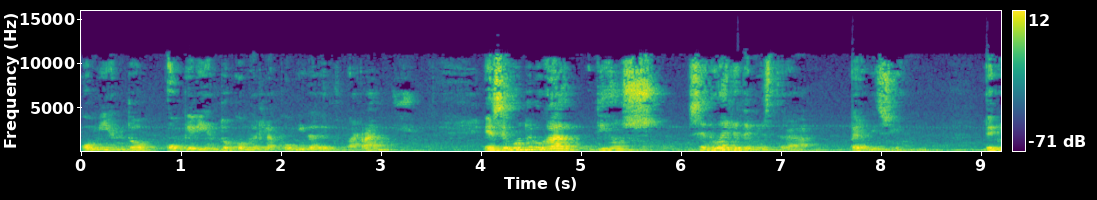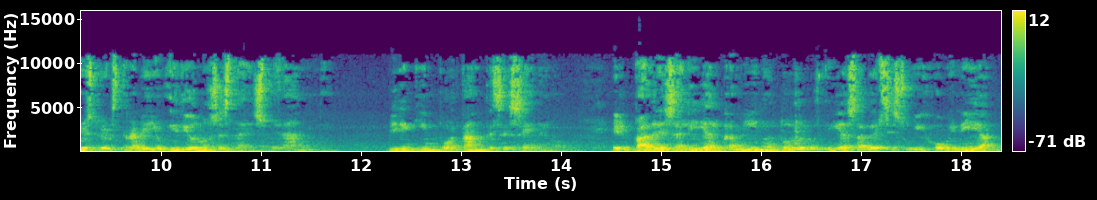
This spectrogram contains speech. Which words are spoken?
comiendo o queriendo comer la comida de los barranos. En segundo lugar, Dios se duele de nuestra perdición de nuestro extravío y Dios nos está esperando. Miren qué importante es escena. El padre salía al camino todos los días a ver si su hijo venía.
